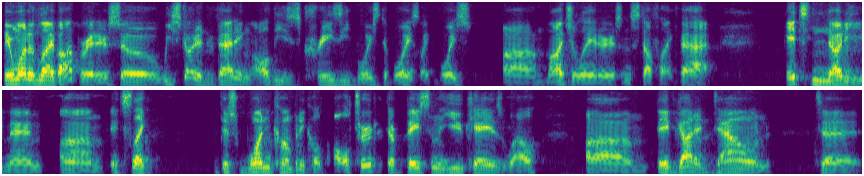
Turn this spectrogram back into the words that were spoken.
they wanted live operators, so we started vetting all these crazy voice to voice, like voice uh, modulators and stuff like that. It's nutty, man. Um, it's like this one company called Altered. They're based in the UK as well. Um, they've got it down to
